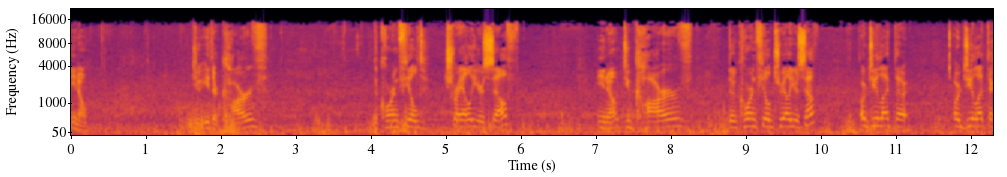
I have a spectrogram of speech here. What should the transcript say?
you know, do you either carve the cornfield trail yourself? You know, do you carve the cornfield trail yourself, or do you let the, or do you let the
